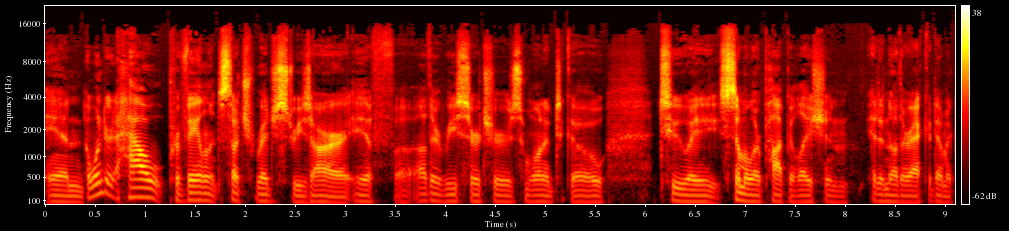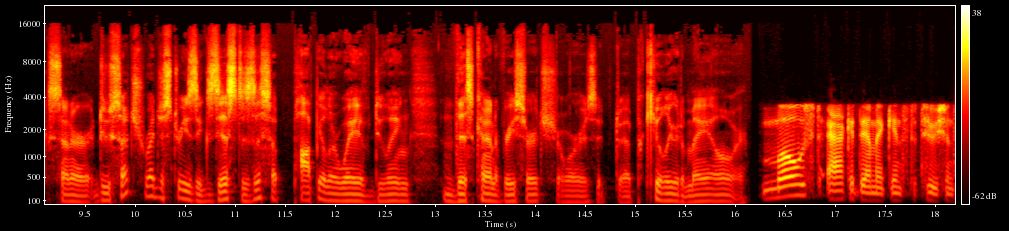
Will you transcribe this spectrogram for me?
And I wondered how prevalent such registries are if uh, other researchers wanted to go to a similar population at another academic center. Do such registries exist? Is this a popular way of doing this kind of research, or is it uh, peculiar to Mayo? Or most academic institutions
